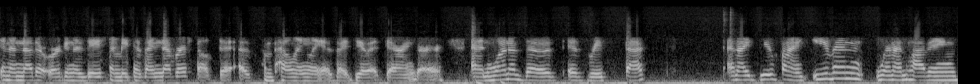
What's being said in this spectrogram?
in another organization because I never felt it as compellingly as I do at Deringer. And one of those is respect and I do find even when I'm having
